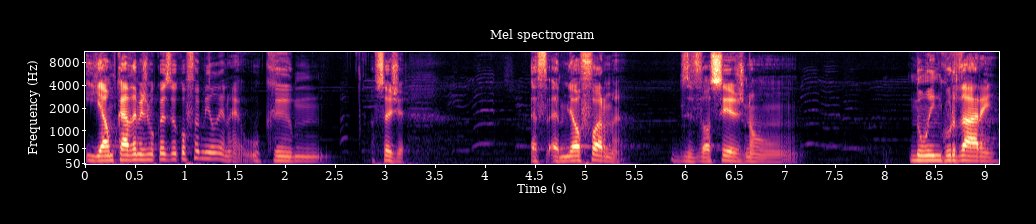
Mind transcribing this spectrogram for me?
E é um bocado a mesma coisa com a família, não é? O que, ou seja, a, a melhor forma de vocês não, não engordarem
